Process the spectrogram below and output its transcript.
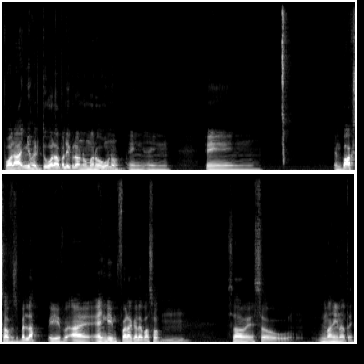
por años él tuvo la película número uno en, en, en, en box office, ¿verdad? Y Endgame fue la que le pasó. ¿Sabes? So, imagínate.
